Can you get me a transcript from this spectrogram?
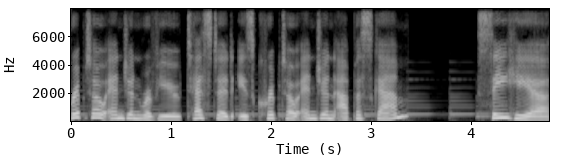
Crypto Engine Review tested Is Crypto Engine app a scam? See here.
